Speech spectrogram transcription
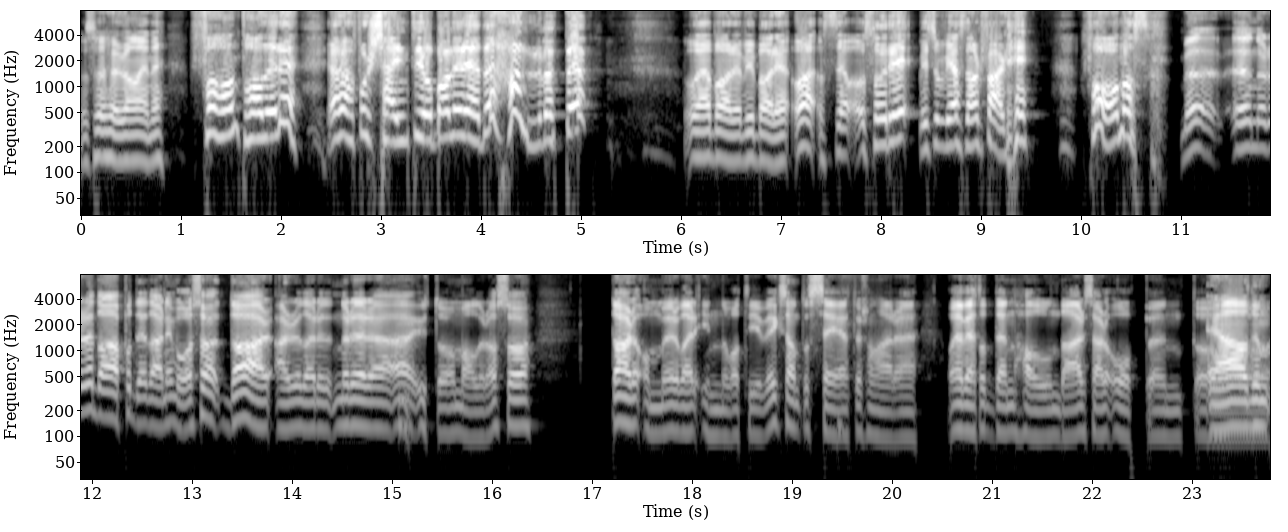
Og så hører han ene Faen ta dere! Jeg er for sein til jobb allerede! Helvete! Og jeg bare Vi bare Å, sorry, hvis vi er snart ferdig. Faen, ass! Men eh, når dere da er på det der nivået, så da er, er dere der Når dere er ute og maler da, så da er det om å gjøre å være innovative, ikke sant? Og se etter sånn her eh, Og jeg vet at den hallen der, så er det åpent og Ja, du,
